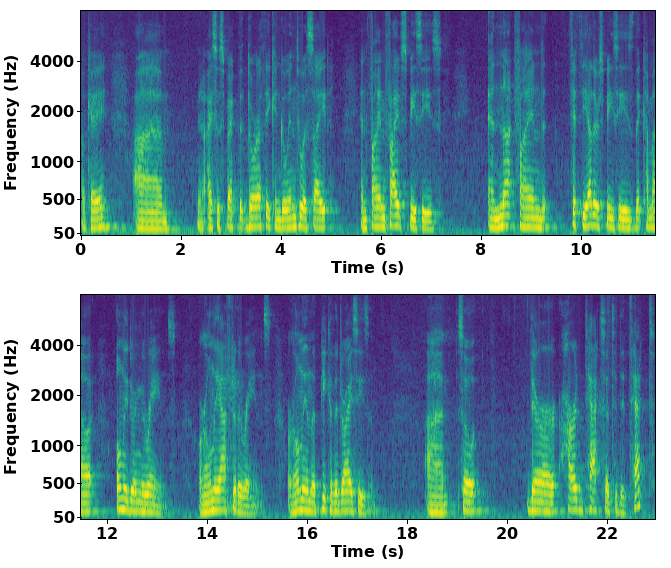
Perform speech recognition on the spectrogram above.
okay? Um, you know, I suspect that Dorothy can go into a site and find five species and not find 50 other species that come out only during the rains or only after the rains or only in the peak of the dry season. Um, so there are hard taxa to detect.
